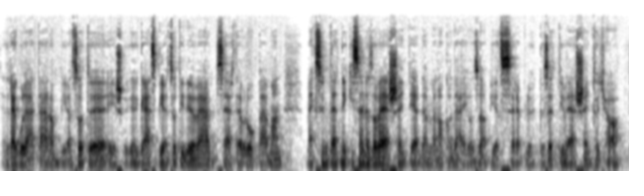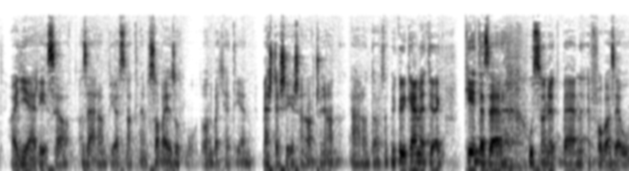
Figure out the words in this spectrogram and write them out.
tehát regulált árampiacot és gázpiacot idővel szerte Európában megszüntetnék, hiszen ez a versenyt érdemben akadályozza a piaci szereplők közötti versenyt, hogyha ha egy ilyen része az árampiacnak nem szabályozott módon, vagy hát ilyen mesterségesen alacsonyan áron tartott működik. Elméletileg 2025-ben fog az EU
